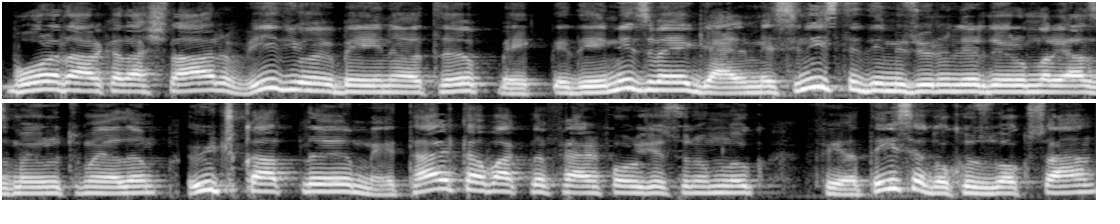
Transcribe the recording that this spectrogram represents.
Bu arada arkadaşlar videoyu beğeni atıp beklediğimiz ve gelmesini istediğimiz ürünleri de yorumlara yazmayı unutmayalım. 3 katlı metal tabaklı ferforje sunumluk fiyatı ise 9.90.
